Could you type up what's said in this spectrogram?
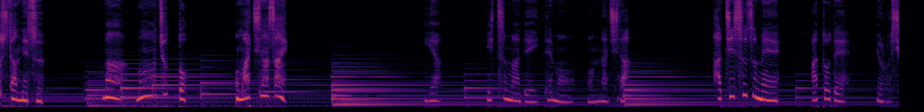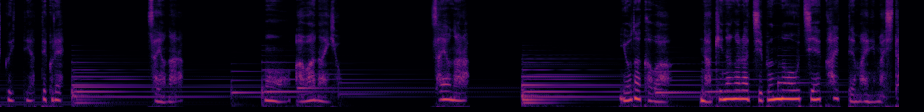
うしたんです？まあ、もうちょっと、お待ちなさい。いや、いつまでいても同じだ。ハチスズメ、後でよろしく言ってやってくれ。さよなら。もう会わないよ。さよなら。夜中は泣きながら自分のお家へ帰ってまいりました。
